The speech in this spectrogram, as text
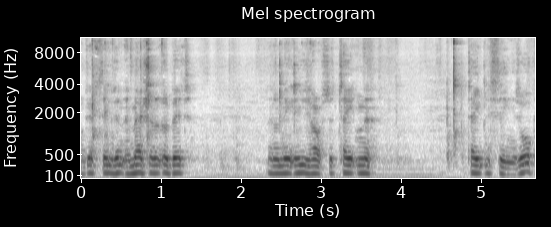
We'll get things into mesh a little bit. That'll make it easier to tighten the tighten things up.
